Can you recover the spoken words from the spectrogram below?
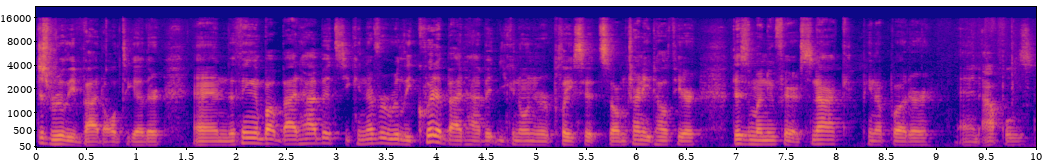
just really bad altogether. And the thing about bad habits, you can never really quit a bad habit, you can only replace it. So I'm trying to eat healthier. This is my new favorite snack, peanut butter and apples.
